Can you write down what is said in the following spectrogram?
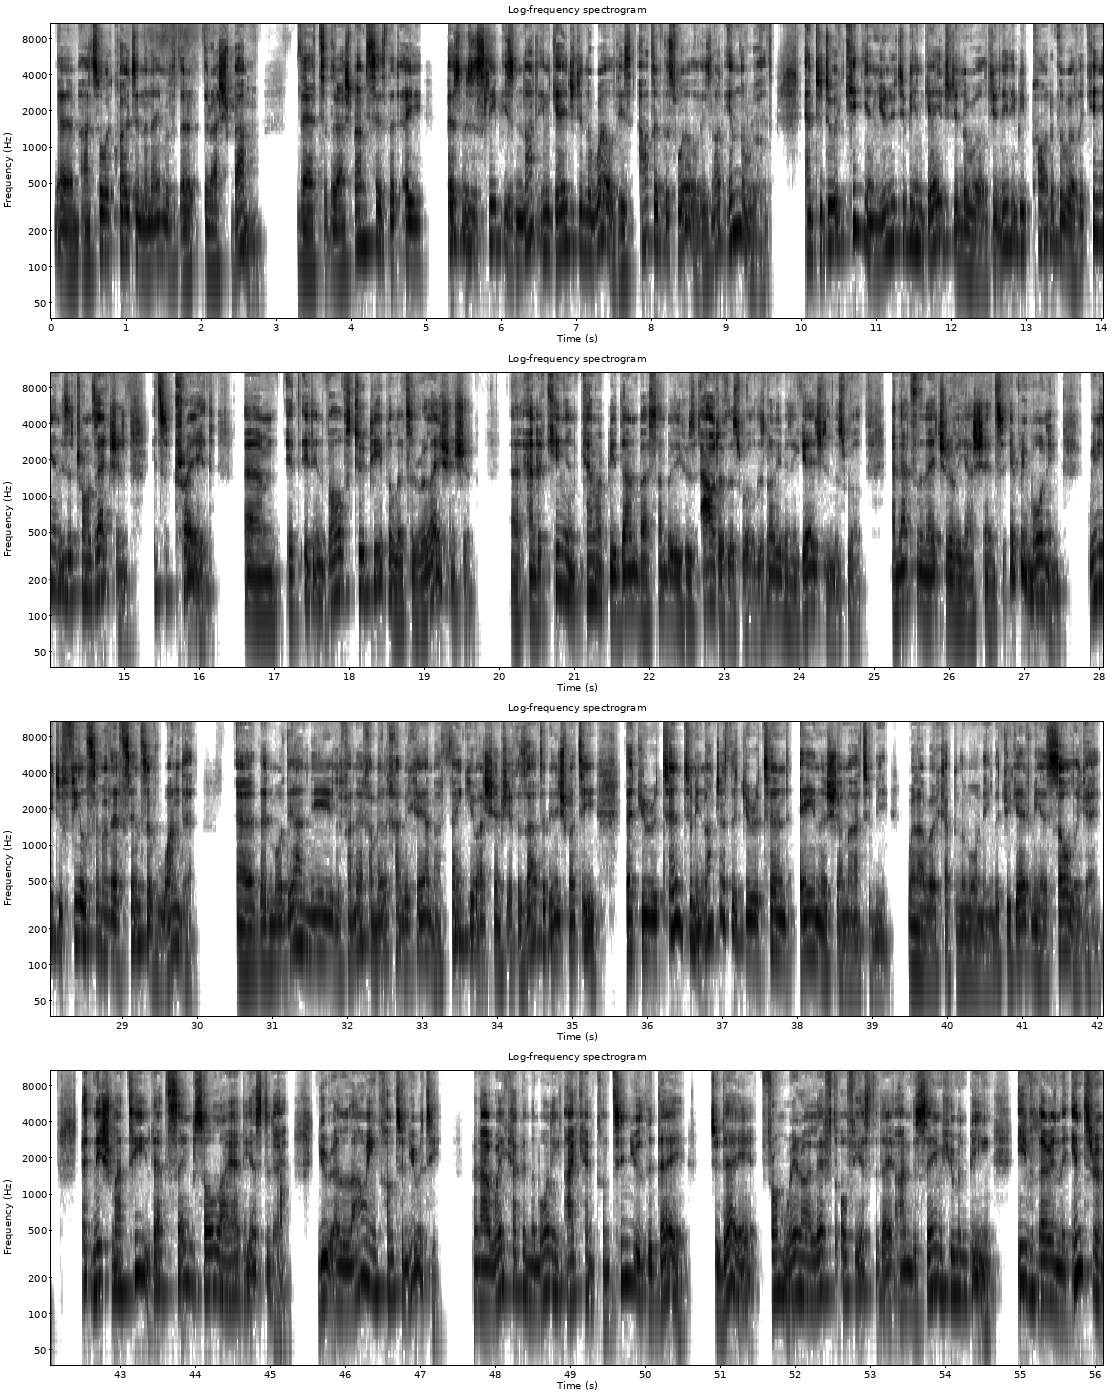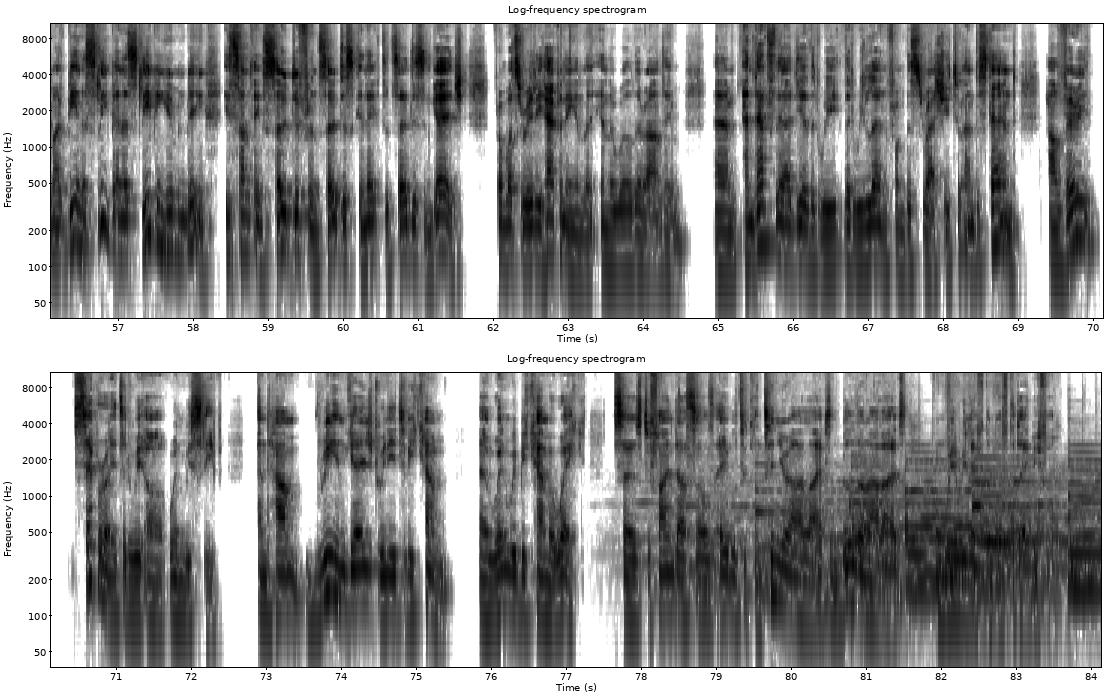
Um, I saw a quote in the name of the, the Rashbam that the Rashbam says that a person who's asleep is not engaged in the world. He's out of this world. He's not in the world. And to do a kinyan, you need to be engaged in the world. You need to be part of the world. A kinyan is a transaction. It's a trade. Um, it, it involves two people. It's a relationship. Uh, and a kinyan cannot be done by somebody who's out of this world, is not even engaged in this world. And that's the nature of a yashen. So every morning, we need to feel some of that sense of wonder uh, that Modeani lefanecha melech chai v'kayam. Thank you, Hashem, shechazata b'nishmati, that you returned to me, not just that you returned a neshama to me when I woke up in the morning, that you gave me a soul again, but nishmati, that same soul I had yesterday. You're allowing continuity. When I wake up in the morning, I can continue the day Today, from where I left off yesterday, I'm the same human being, even though in the interim I've been asleep, and a sleeping human being is something so different, so disconnected, so disengaged from what's really happening in the in the world around him. Um, and that's the idea that we that we learn from this Rashi to understand how very separated we are when we sleep, and how re-engaged we need to become uh, when we become awake so as to find ourselves able to continue our lives and build on our lives from where we left them off the day before.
